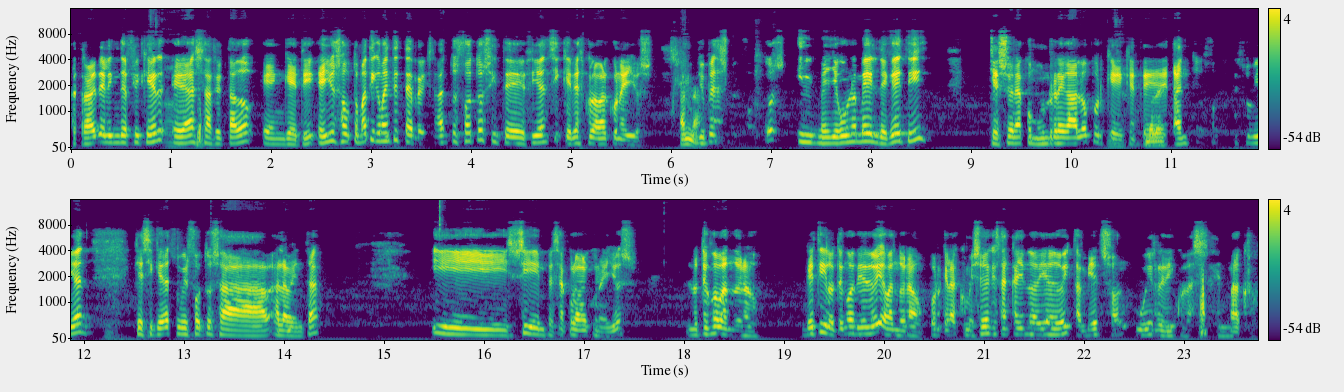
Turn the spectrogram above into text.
A través del link de Flickr ah. eras aceptado en Getty. Ellos automáticamente te revisaban tus fotos y te decían si querías colaborar con ellos. Yo empecé a subir fotos y me llegó una mail de Getty, que eso era como un regalo porque que te tantas fotos que subían que si querías subir fotos a, a la venta. Y sí, empecé a colaborar con ellos. Lo tengo abandonado Getty lo tengo a día de hoy abandonado, porque las comisiones que están cayendo a día de hoy también son muy ridículas en macro.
